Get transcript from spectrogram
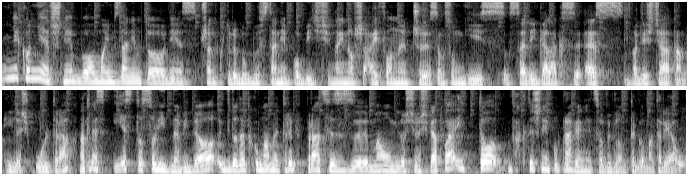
niekoniecznie, bo moim zdaniem to nie jest sprzęt, który byłby w stanie pobić najnowsze iPhony czy Samsungi z serii Galaxy S20 tam ileś Ultra. Natomiast jest to solidne wideo i w dodatku mamy tryb pracy z małą ilością światła i to faktycznie poprawia nieco wygląd tego materiału.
